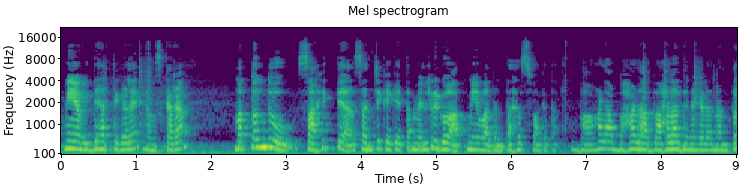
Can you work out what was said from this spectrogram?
ಆತ್ಮೀಯ ವಿದ್ಯಾರ್ಥಿಗಳೇ, ನಮಸ್ಕಾರ. ಮತ್ತೊಂದು ಸಾಹಿತ್ಯ ಸಂಚಿಕೆಗೆ ತಮ್ಮೆಲ್ಲರಿಗೂ ಆತ್ಮೀಯವಾದಂತಹ ಸ್ವಾಗತ. ಬಹಳ ಬಹಳ ಬಹಳ ದಿನಗಳ ನಂತರ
